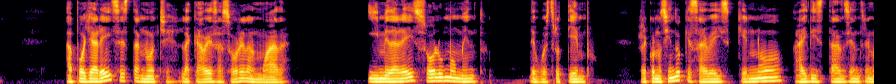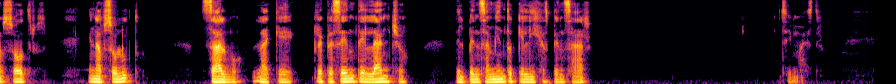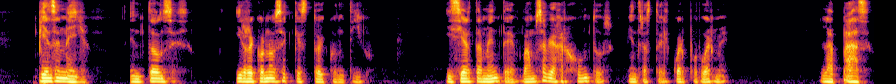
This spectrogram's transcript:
apoyaréis esta noche la cabeza sobre la almohada y me daréis solo un momento de vuestro tiempo, reconociendo que sabéis que no hay distancia entre nosotros en absoluto, salvo la que represente el ancho del pensamiento que elijas pensar? Sí, maestro. Piensa en ello, entonces, y reconoce que estoy contigo. Y ciertamente vamos a viajar juntos mientras el cuerpo duerme. La paz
